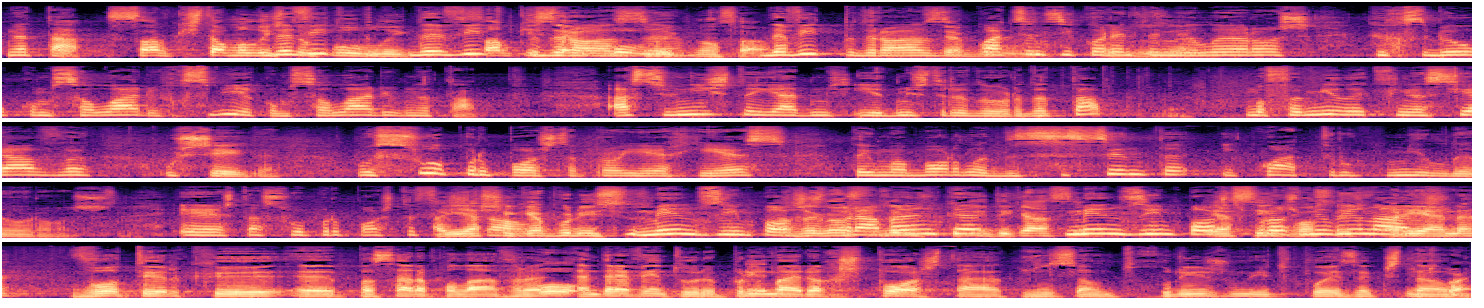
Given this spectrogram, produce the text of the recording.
na TAP. É, sabe que isto é uma lista David, pública. David Sabe é Pedrosa, público, não sabe? David Pedrosa, é público, 440 todos mil euros que recebeu como salário, recebia como salário na TAP. Acionista e e administrador da TAP, uma família que financiava o Chega. A sua proposta para o IRS tem uma borla de 64 mil euros. É esta a sua proposta fiscal. Aí acha que é por isso? Menos impostos para a banca, assim. menos É impostos assim para os milionários. Mariana, vou ter que eh, passar a palavra. Oh. André Ventura, primeiro a resposta à acusação de terrorismo e depois a questão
